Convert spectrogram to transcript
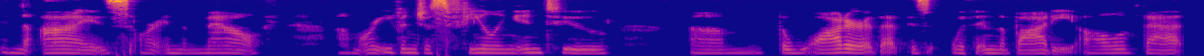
in the eyes or in the mouth, um, or even just feeling into the water that is within the body. All of that.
